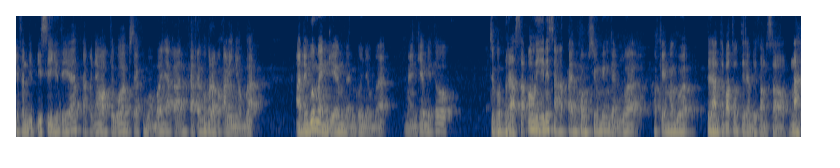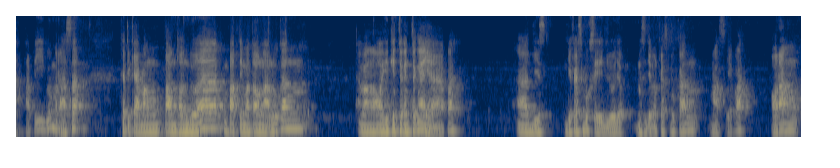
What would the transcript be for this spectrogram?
event di PC gitu ya, takutnya waktu gue bisa kebuang banyak kan. Karena gue berapa kali nyoba. Ada gue main game dan gue nyoba main game itu cukup berasa, oh ini sangat time consuming dan gue, oke okay, emang gue pilihan tepat untuk tidak beli konsol. Nah, tapi gue merasa ketika emang tahun-tahun dua, empat lima tahun lalu kan emang lagi kenceng-kencengnya ya apa uh, di di Facebook sih dulu masih zaman Facebook kan masih apa orang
